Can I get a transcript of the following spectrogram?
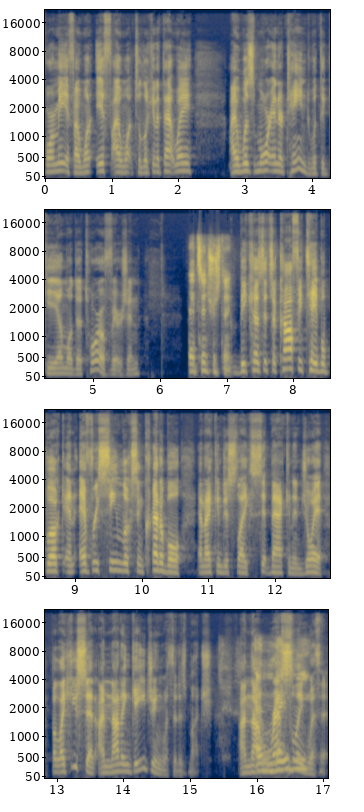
for me if I want if I want to look at it that way. I was more entertained with the Guillermo del Toro version That's interesting. because it's a coffee table book and every scene looks incredible and I can just like sit back and enjoy it. But like you said, I'm not engaging with it as much. I'm not And wrestling maybe- with it.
